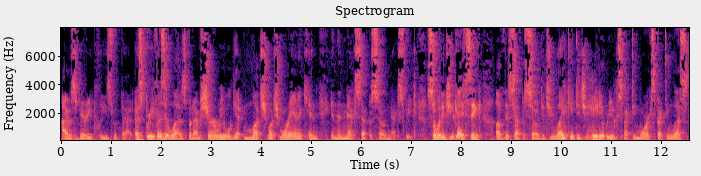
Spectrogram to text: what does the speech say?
I was very pleased with that. As brief as it was, but I'm sure we will get much, much more Anakin in the next episode next week. So what did you guys think of this episode? Did you like it? Did you hate it? Were you expecting more, expecting less?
